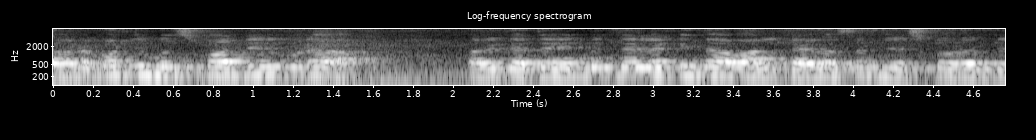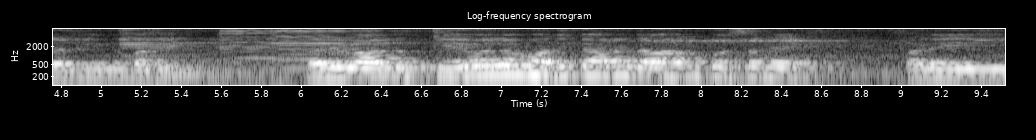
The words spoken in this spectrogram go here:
వనపర్తి మున్సిపాలిటీని కూడా మరి గత ఎనిమిది నెలల కింద వాళ్ళు కైవసం చేసుకోవడం జరిగింది. మరి మరి వాళ్ళు కేవలం అధికార దాహం కోసమే మరి ఈ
